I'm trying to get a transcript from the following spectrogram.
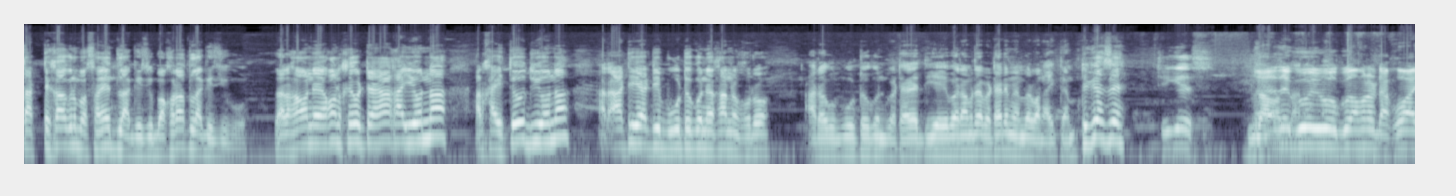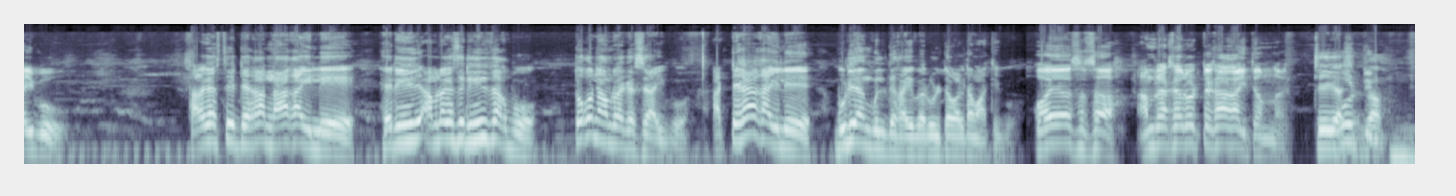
তার টেকা কোনো বাসানিত লাগি যাব বাখরাত লাগি যাব। তার কারণে এখন কেউ টাকা খাইও না আর খাইতেও দিও না আর আটি আটি বুটুকু নেখানো করো আর বুটুকুন বেটারে দিয়ে এবার আমরা বেটারে মেম্বার বানাইতাম ঠিক আছে? ঠিক আছে। আমরা ডাকো আইব তার কাছ থেকে টাকা না খাইলে হে ঋণী আমরা কাছে ঋণী থাকব তখন আমরা কাছে আইব আর টাকা খাইলে বুড়ি আঙ্গুল দেখাইবার উল্টা পাল্টা মাতিব ওই চাচা আমরা খেরোর টেকা খাইতাম না ঠিক আছে।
